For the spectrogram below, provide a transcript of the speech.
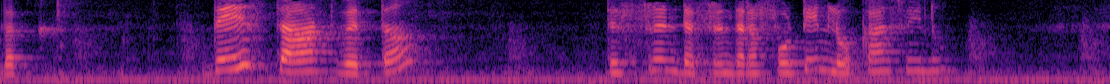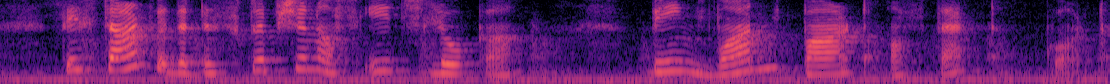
the they start with the different different there are 14 lokas we know they start with the description of each loka being one part of that god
